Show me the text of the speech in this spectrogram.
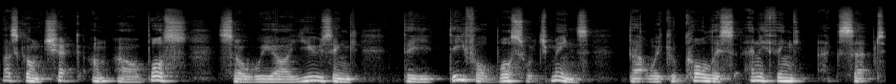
Let's go and check on our bus. So we are using the default bus, which means that we could call this anything except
